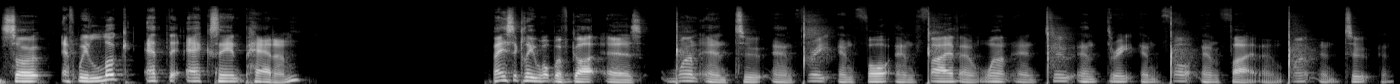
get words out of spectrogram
So if we look at the accent pattern, basically what we've got is one and two and three and four and five and one and two and three and four and five and one and two and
